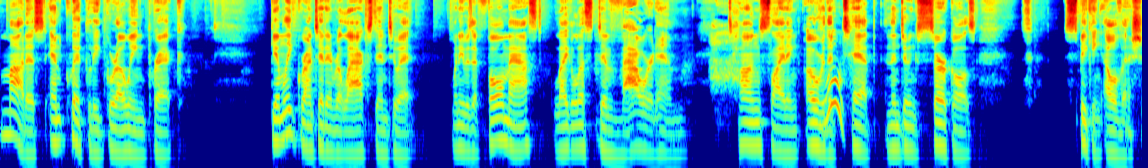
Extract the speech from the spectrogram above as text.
modest and quickly growing prick. Gimli grunted and relaxed into it. When he was at full mast, Legolas devoured him, tongue sliding over the tip and then doing circles, speaking Elvish,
